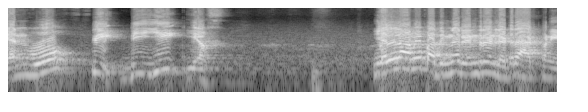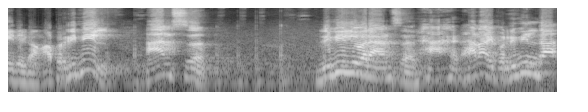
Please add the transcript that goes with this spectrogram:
N P DE F எல்லாமே பாத்தீங்கன்னா ரெண்டு ரெண்டு லெட்டர் ஆட் பண்ணி எழுதிருக்காங்க அப்ப reveal answer reveal your answer ஆனா இப்ப ரிவீல் தான்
